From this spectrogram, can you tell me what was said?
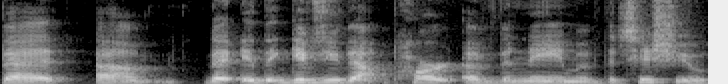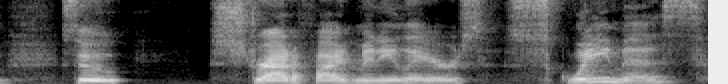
that um, that it, it gives you that part of the name of the tissue. So stratified many layers, squamous,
